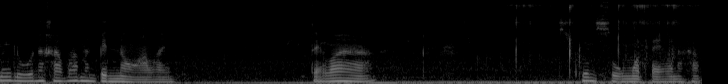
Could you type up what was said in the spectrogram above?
ไม่รู้นะครับว่ามันเป็นหน่ออะไร แต่ว่า ขึ้นสูงหมดแล้วนะครับ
